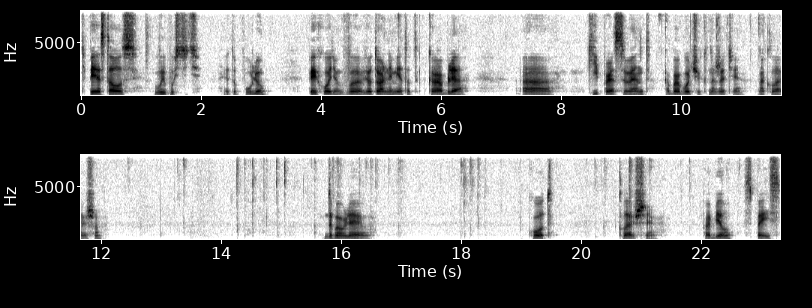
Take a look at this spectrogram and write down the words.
Теперь осталось выпустить эту пулю переходим в виртуальный метод корабля uh, KeyPressEvent, обработчик нажатия на клавишу. Добавляю код клавиши пробел, space.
